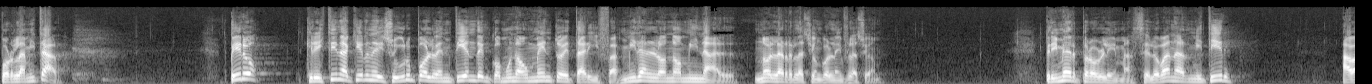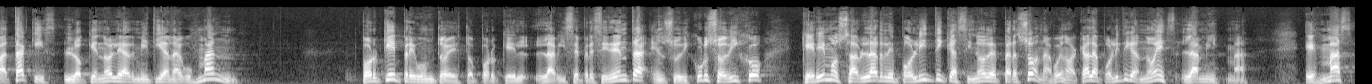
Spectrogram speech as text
por la mitad. Pero Cristina Kirchner y su grupo lo entienden como un aumento de tarifas, miran lo nominal, no la relación con la inflación. Primer problema, ¿se lo van a admitir a Batakis lo que no le admitían a Guzmán? ¿Por qué pregunto esto? Porque la vicepresidenta en su discurso dijo, queremos hablar de política y no de personas. Bueno, acá la política no es la misma, es más,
